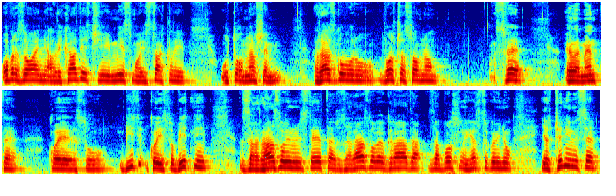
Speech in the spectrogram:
obrazovanja Ali Kadić i mi smo istakli u tom našem razgovoru dvočasovnom sve elemente koje su, koji su bitni za razvoj univerziteta, za razvoj grada, za Bosnu i Hercegovinu, jer čini mi se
